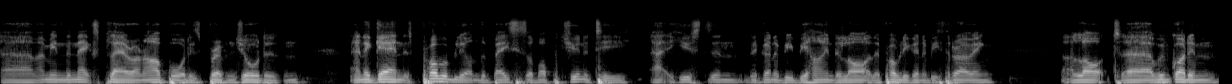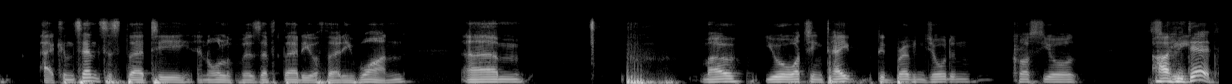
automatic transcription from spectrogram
Um, I mean, the next player on our board is Brevin Jordan, and again, it's probably on the basis of opportunity at Houston. They're going to be behind a lot. They're probably going to be throwing a lot. Uh, we've got him at consensus 30, and all of us have 30 or 31. Um, Mo, you were watching tape. Did Brevin Jordan cross your? Uh, he did.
